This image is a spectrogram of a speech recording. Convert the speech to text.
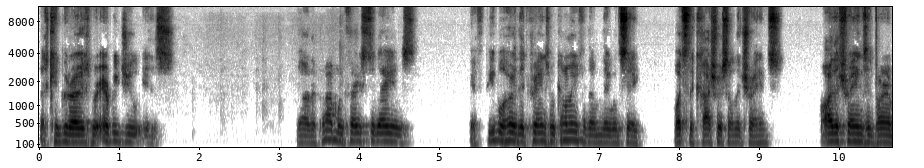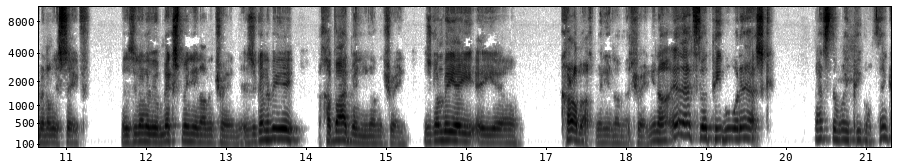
that's computerized where every Jew is. Now, the problem we face today is if people heard that trains were coming for them, they would say, what's the kashrus on the trains? Are the trains environmentally safe? Is there going to be a mixed minyan on the train? Is there going to be a Chabad minyan on the train? Is there going to be a, a, uh Carlebach minyan on the train? You know, that's what people would ask. That's the way people think.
